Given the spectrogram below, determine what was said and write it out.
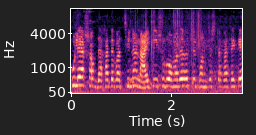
খুলে আর সব দেখাতে পাচ্ছি না। নাইটি শুরু আমাদের হচ্ছে পঞ্চাশ টাকা থেকে।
